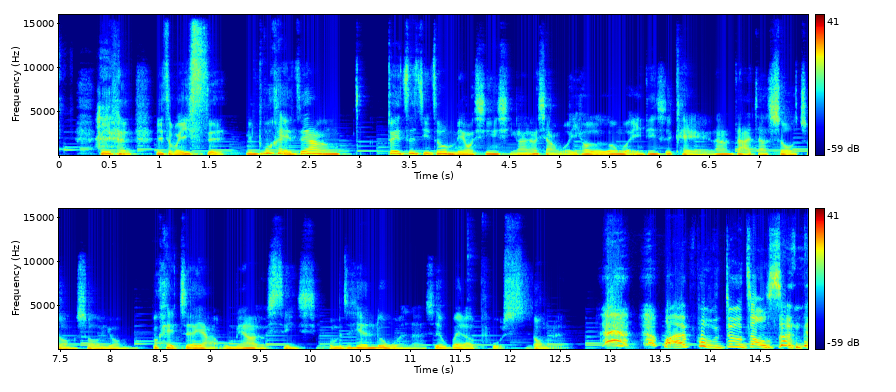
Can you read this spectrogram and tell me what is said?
你你什么意思？你不可以这样对自己这么没有信心啊！要想我以后的论文一定是可以让大家受众受用，不可以这样。我们要有信心。我们这些论文呢，是为了普世众人，我还普度众生呢。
